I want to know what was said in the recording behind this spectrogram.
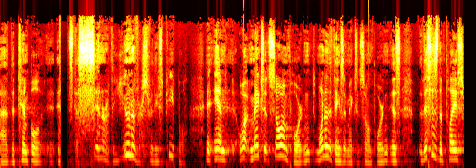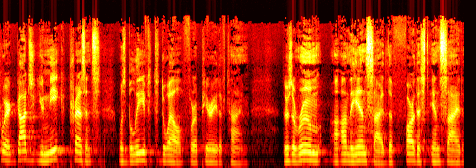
uh, the temple, it's the center of the universe for these people. And what makes it so important, one of the things that makes it so important, is this is the place where God's unique presence was believed to dwell for a period of time. There's a room uh, on the inside, the farthest inside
